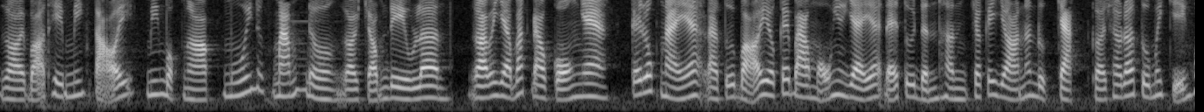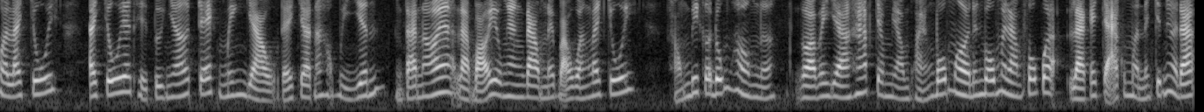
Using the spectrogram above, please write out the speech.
Rồi bỏ thêm miếng tỏi, miếng bột ngọt, muối, nước mắm, đường, rồi trộn đều lên. Rồi bây giờ bắt đầu cuộn nha cái lúc này á, là tôi bỏ vô cái bao mũ như vậy á, để tôi định hình cho cái giò nó được chặt rồi sau đó tôi mới chuyển qua lá chuối. Lá chuối á, thì tôi nhớ trét miếng dầu để cho nó không bị dính. Người ta nói á, là bỏ vô ngăn đông để bảo quản lá chuối. Không biết có đúng không nữa. Rồi bây giờ hấp trong vòng khoảng 40 đến 45 phút á, là cái chả của mình nó chín rồi đó.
